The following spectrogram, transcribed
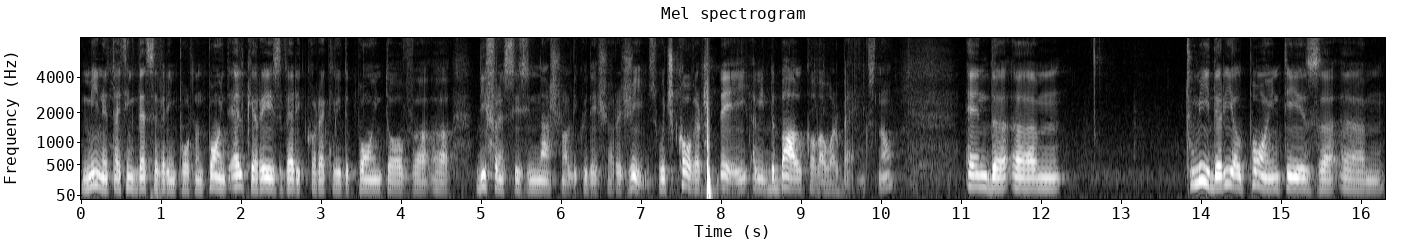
minute, I think that's a very important point. Elke raised very correctly the point of uh, uh, differences in national liquidation regimes, which cover today, I mean, the bulk of our banks, no? And uh, um, to me, the real point is, um,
